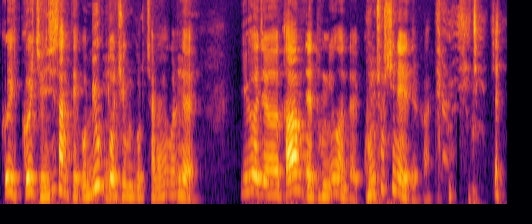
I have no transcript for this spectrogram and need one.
거의 거의 전시 상태고 미국도 예. 지금 그렇잖아요. 그런데 예. 이거 저 다음 대통령은 군 출신해야 될 것 같아요.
